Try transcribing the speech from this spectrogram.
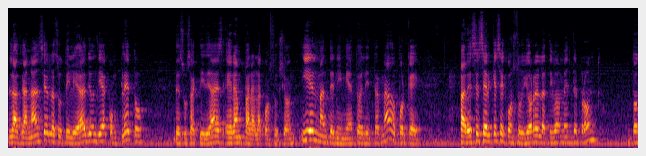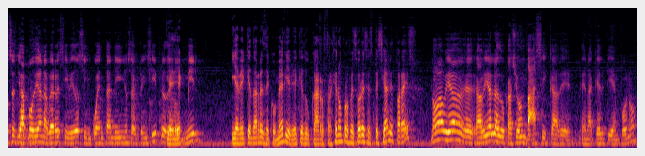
las ganancias, las utilidades de un día completo de sus actividades eran para la construcción y el mantenimiento del internado, porque parece ser que se construyó relativamente pronto. Entonces ya podían haber recibido 50 niños al principio de Y los había- mil. Y había que darles de comer y había que educarlos. ¿Trajeron profesores especiales para eso? No había, eh, había la educación básica de, en aquel tiempo, ¿no?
